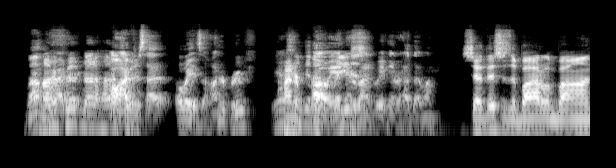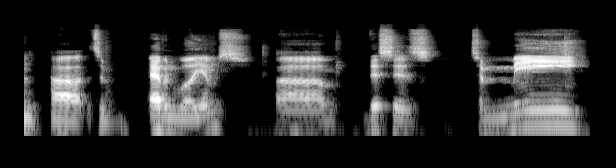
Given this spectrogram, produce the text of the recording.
Well, Hundred proof, not a hundred Oh, I proof. just had. Oh wait, it's a hundred proof. Yeah, 100 look at Oh yeah, We never used- mind. We've never had that one. so this is a bottle in bond. Uh, it's a Evan Williams. Um, this is to me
